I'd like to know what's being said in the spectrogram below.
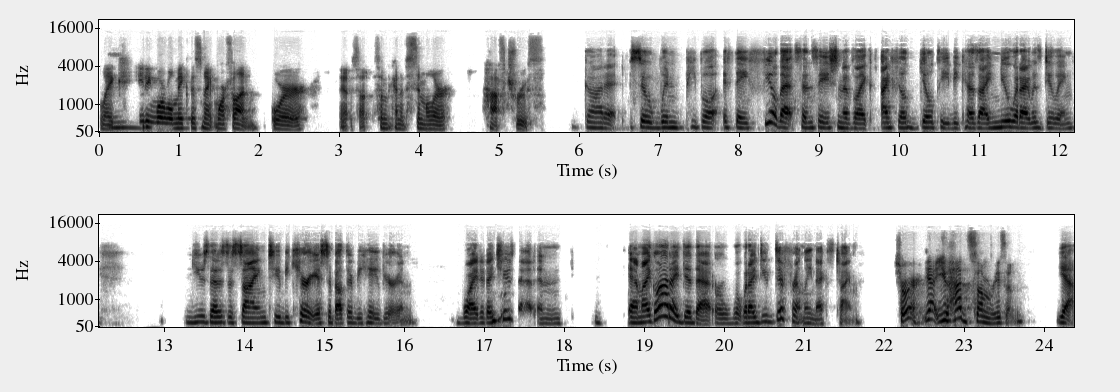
like mm. eating more will make this night more fun or you know, some, some kind of similar half truth. Got it. So when people, if they feel that sensation of like, I feel guilty because I knew what I was doing, use that as a sign to be curious about their behavior and why did I mm-hmm. choose that? And am I glad I did that? Or what would I do differently next time? Sure. Yeah, you had some reason. Yeah.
